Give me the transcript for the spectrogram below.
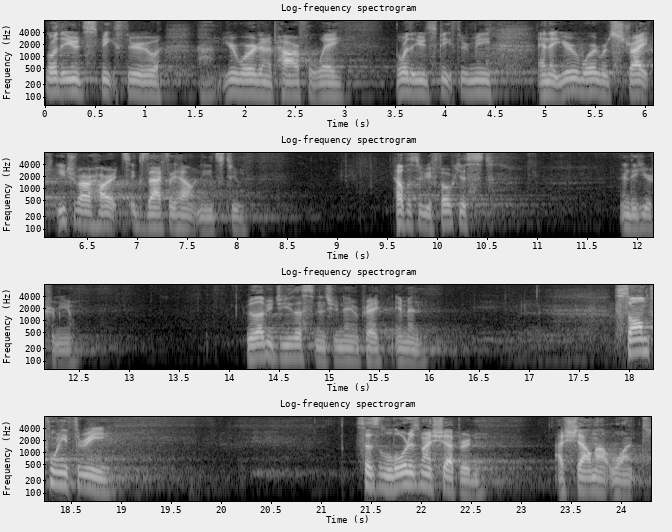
Lord, that you'd speak through uh, your word in a powerful way. Lord, that you'd speak through me, and that your word would strike each of our hearts exactly how it needs to. Help us to be focused and to hear from you. We love you, Jesus, and it's your name we pray. Amen. Psalm 23 says, The Lord is my shepherd, I shall not want.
